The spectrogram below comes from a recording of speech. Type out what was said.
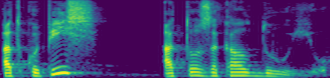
«Откупись, а то заколдую».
